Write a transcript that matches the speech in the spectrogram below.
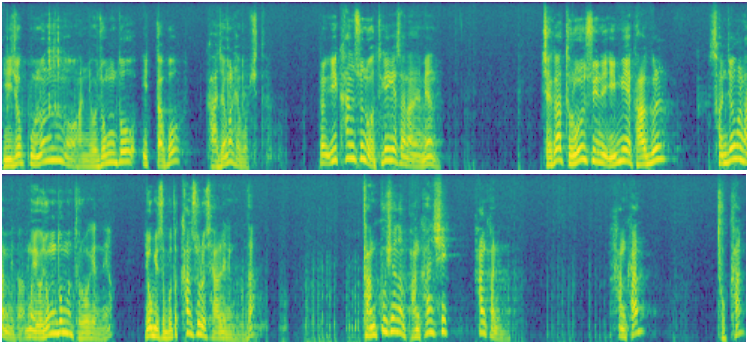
이족구는 뭐한 요 정도 있다고 가정을 해봅시다. 그럼 이 칸수는 어떻게 계산하냐면 제가 들어올 수 있는 임의의 각을 선정을 합니다. 뭐 요 정도면 들어오겠네요. 여기서부터 칸수를 세알리는 겁니다. 단 쿠션은 반 칸씩 한 칸입니다. 한 칸, 두 칸,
